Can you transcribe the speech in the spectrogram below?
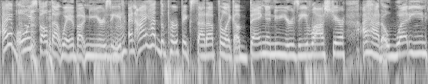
I have always felt that way about New Year's mm-hmm. Eve. And I had the perfect setup for like a bang of New Year's Eve last year. I had a wedding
